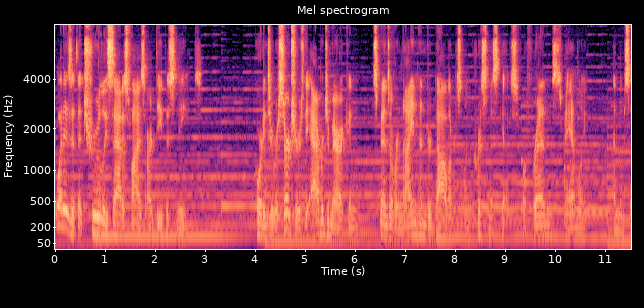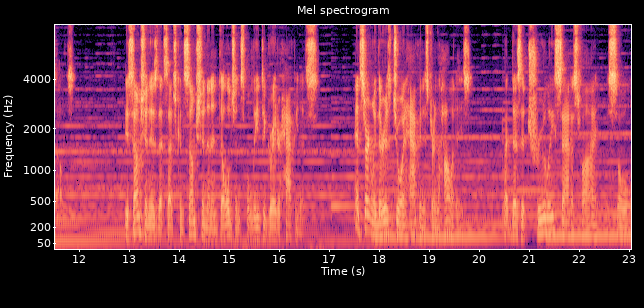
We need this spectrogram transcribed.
What is it that truly satisfies our deepest needs? According to researchers, the average American spends over $900 on Christmas gifts for friends, family, and themselves. The assumption is that such consumption and indulgence will lead to greater happiness. And certainly there is joy and happiness during the holidays. But does it truly satisfy the soul?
